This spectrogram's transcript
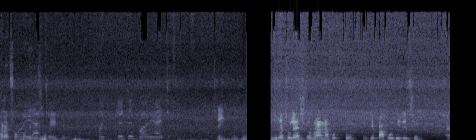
খারাপ স্বপ্ন দেখেছি মেয়েকে নিয়ে হচ্ছে পারে আছে এই বন্ধুরা চলে আসলাম রান্না করতে, এই যে পাঁপড় ভেজেছি, আর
